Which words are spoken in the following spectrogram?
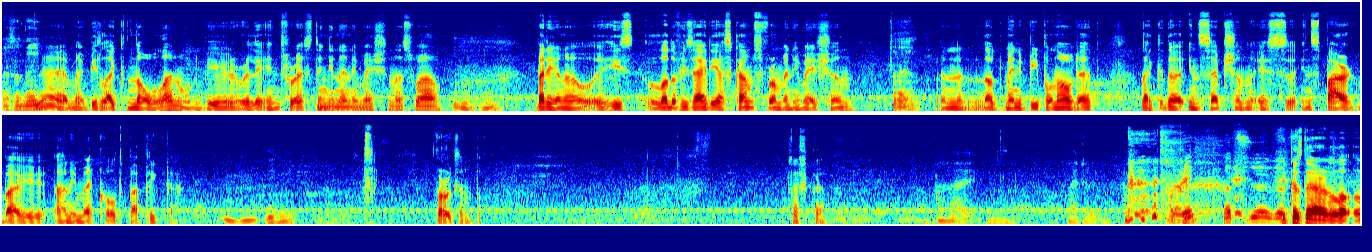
has a name? Yeah, maybe like Nolan would be really interesting in animation as well. Mm-hmm. But you know, his a lot of his ideas comes from animation, Oh, yeah? and not many people know that. Like the Inception is uh, inspired by anime called Paprika, for example. Sashka? I, I don't know. Okay. That's, uh, that's Because there are lo-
